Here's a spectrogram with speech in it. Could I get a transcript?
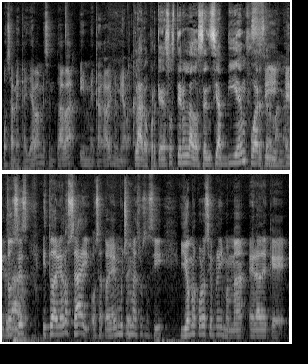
o sea, me callaba, me sentaba y me cagaba y me miaba. Claro, porque esos tienen la docencia bien fuerte, sí, hermana. Entonces, y todavía los hay, o sea, todavía hay muchos maestros así. Y yo me acuerdo siempre mi mamá era de que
